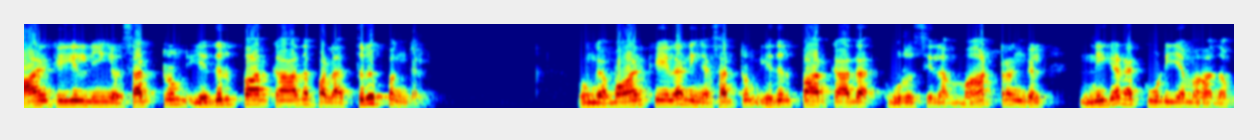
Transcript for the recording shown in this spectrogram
வாழ்க்கையில் நீங்கள் சற்றும் எதிர்பார்க்காத பல திருப்பங்கள். உங்க வாழ்க்கையில நீங்க சற்றும் எதிர்பார்க்காத ஒரு சில மாற்றங்கள் நிகழக்கூடிய மாதம்.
